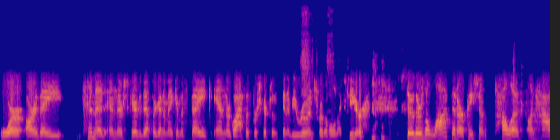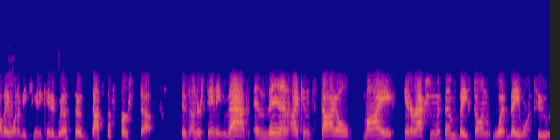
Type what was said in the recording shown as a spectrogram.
Or are they timid and they're scared to death they're going to make a mistake and their glasses prescription is going to be ruined for the whole next year? so there's a lot that our patients tell us on how they want to be communicated with. So that's the first step is understanding that. And then I can style my interaction with them based on what they want to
